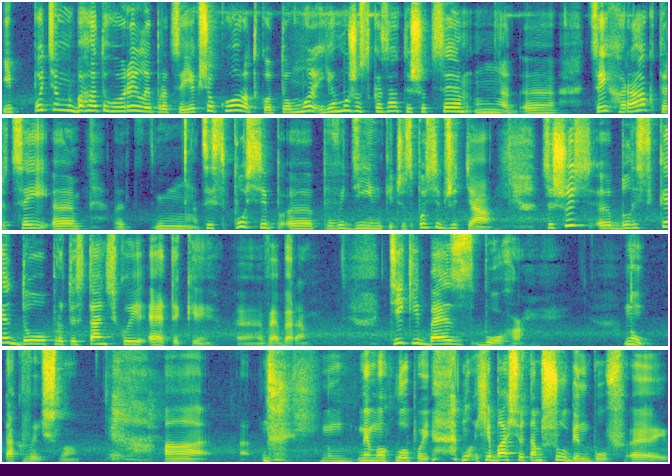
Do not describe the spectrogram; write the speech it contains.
І потім ми багато говорили про це. Якщо коротко, то я можу сказати, що це, е, цей характер, цей, е, цей спосіб е, поведінки чи спосіб життя це щось близьке до протестантської етики Вебера, тільки без Бога. Ну, так вийшло. А, ну, не могло б. Ну, хіба що там Шубін був е,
